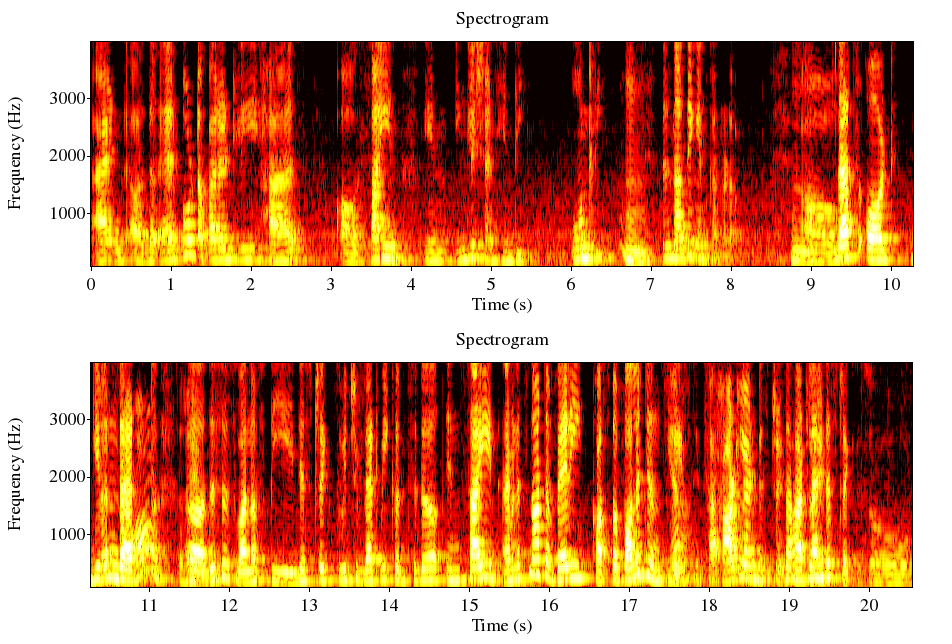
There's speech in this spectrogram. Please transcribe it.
And uh, the airport apparently has uh, signs in English and Hindi only. Mm. There's nothing in Kannada. Hmm. Uh, that's odd given that's that odd, uh, this is one of the districts which that we consider inside i mean it's not a very cosmopolitan space. Yeah, it's a heartland district. It's a heartland right? district. So,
